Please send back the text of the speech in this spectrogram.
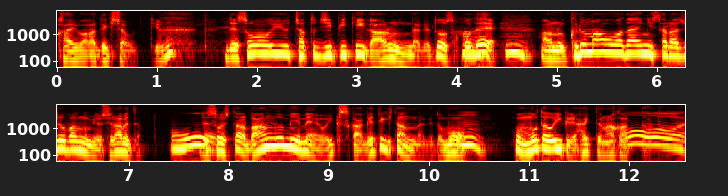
会話ができちゃうっていうね。でそういうチャット GPT があるんだけどそこで、はいうんあの車を話題にしたラジオ番組を調べた。でそしたら番組名をいくつか挙げてきたんだけども、うんモーターウィークリー入ってなかったと。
